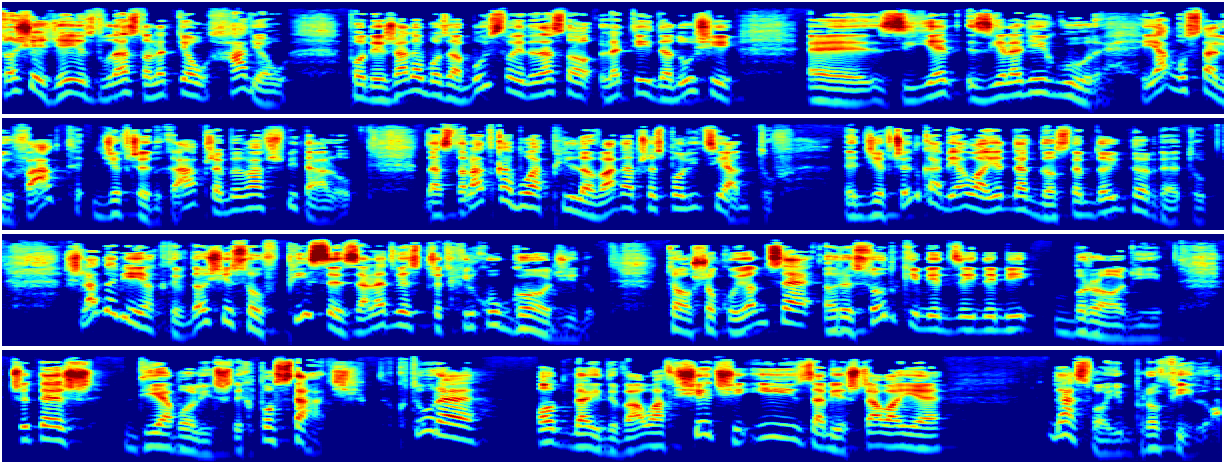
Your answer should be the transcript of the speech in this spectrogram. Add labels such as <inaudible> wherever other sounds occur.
Co się dzieje z 12-letnią Hanią, podejrzaną o zabójstwo 11-letniej Danusi e, z, Je- z Jeleniej Góry? Jak ustalił fakt, dziewczynka przebywa w szpitalu. Nastolatka była pilnowana przez policjantów. Dziewczynka miała jednak dostęp do internetu. Śladem jej aktywności są wpisy zaledwie sprzed kilku godzin. To szokujące rysunki m.in. broni, czy też diabolicznych postaci, które odnajdywała w sieci i zamieszczała je na swoim profilu.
